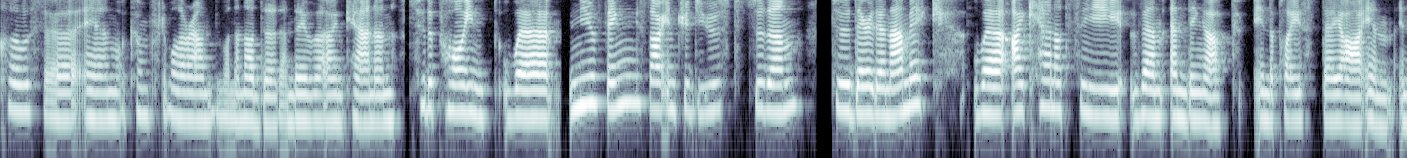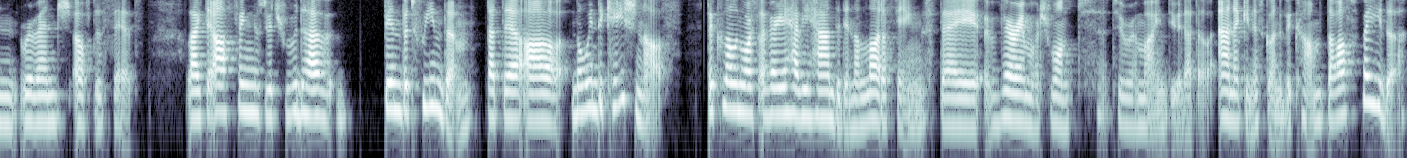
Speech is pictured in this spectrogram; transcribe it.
closer and more comfortable around one another than they were in canon, to the point where new things are introduced to them, to their dynamic, where I cannot see them ending up in the place they are in in Revenge of the Sith. Like there are things which would have been between them that there are no indication of. The Clone Wars are very heavy handed in a lot of things. They very much want to remind you that oh, Anakin is going to become Darth Vader.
